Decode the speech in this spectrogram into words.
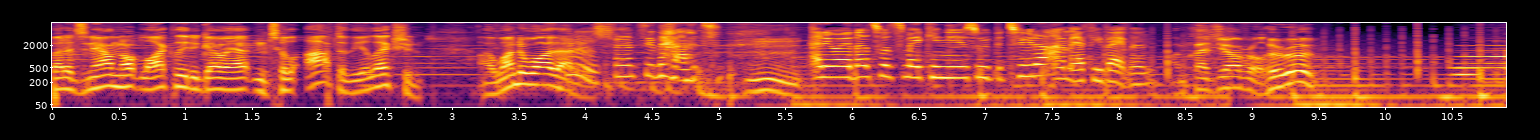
but it's now not likely to go out until after the election. I wonder why that Hmm, is. fancy that. Anyway, that's what's making news with Betoota. I'm Effie Bateman. I'm Clancy Overall. Hooroo!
